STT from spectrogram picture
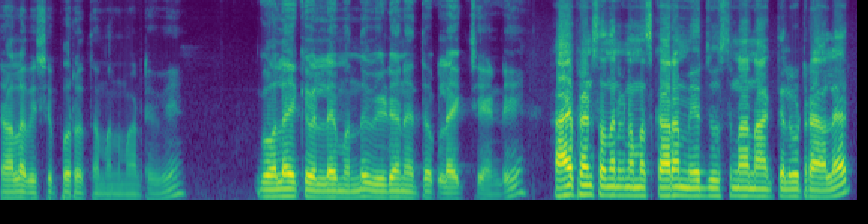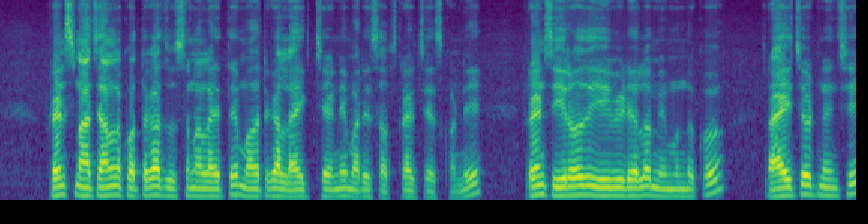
చాలా విషపూరితం అనమాట ఇవి. గోలాయికి వెళ్ళే ముందు వీడియోని అయితే ఒక లైక్ చేయండి. హాయ్ ఫ్రెండ్స్ అందరికి నమస్కారం. మీరు చూస్తున్న నాకు తెలుగు ట్రావెలర్. ఫ్రెండ్స్ నా ఛానల్ కొత్తగా చూస్తున్న అయితే మొదటగా లైక్ చేయండి మరియు సబ్స్క్రైబ్ చేసుకోండి. ఫ్రెండ్స్ ఈరోజు ఈ వీడియోలో మీ ముందుకు రాయచోటు నుంచి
